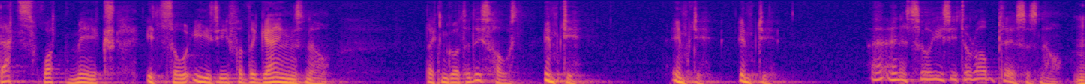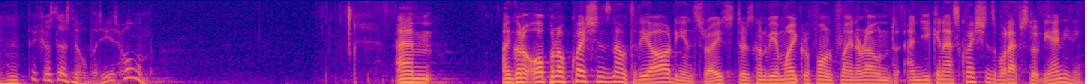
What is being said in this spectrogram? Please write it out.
that's what makes it so easy for the gangs now. They can go to this house, empty, empty, empty. And it's so easy to rob places now Mm-hmm. because there's nobody at home. Um, I'm going to open up questions now to the audience, right? There's going to be a microphone flying around, and you can ask questions about absolutely anything.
